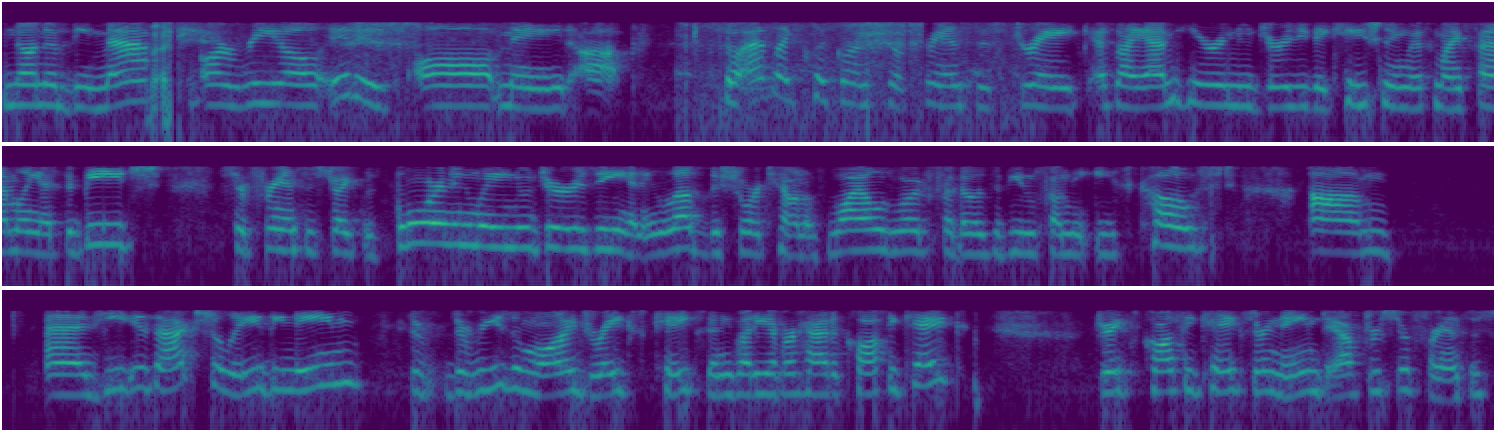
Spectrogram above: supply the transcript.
None of the maps are real. It is all made up. So as I click on Sir Francis Drake, as I am here in New Jersey vacationing with my family at the beach, Sir Francis Drake was born in Wayne, New Jersey, and he loved the shore town of Wildwood, for those of you from the East Coast. Um, and he is actually the name, the, the reason why Drake's Cakes, anybody ever had a coffee cake? Drake's coffee cakes are named after Sir Francis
